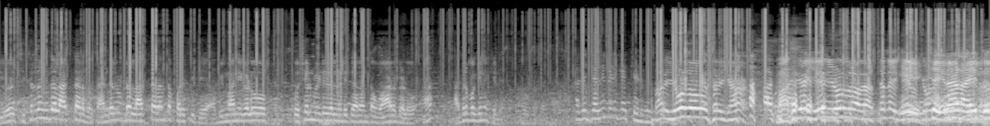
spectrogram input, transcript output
ಇವಾಗ ಚಿತ್ರರಂಗದಲ್ಲಿ ಆಗ್ತಾ ಇರೋದು ಸ್ಯಾಂಡಲ್ವುಡ್ಡಲ್ಲಿ ಆಗ್ತಾ ಇರೋಂಥ ಪರಿಸ್ಥಿತಿ. ಅಭಿಮಾನಿಗಳು ಸೋಷಿಯಲ್ ಮೀಡಿಯಾದಲ್ಲಿ ನಡೀತಾ ಇರೋಂಥ ವಾರ್ಗಳು ಆ, ಅದ್ರ ಬಗ್ಗೆನೇ ಕೇಳಿ ಅದು ಜನಗಳಿಗೆ ಕೇಳಬೇಕು. ಸರ್ ಹೇಳಿದ್ರಲ್ಲ ಸರ್ ಈಗ. ಈಗ ಏನ್ ಹೇಳಿದ್ರು ಅದು? ಅಷ್ಟೇ ಆಯ್ತು.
